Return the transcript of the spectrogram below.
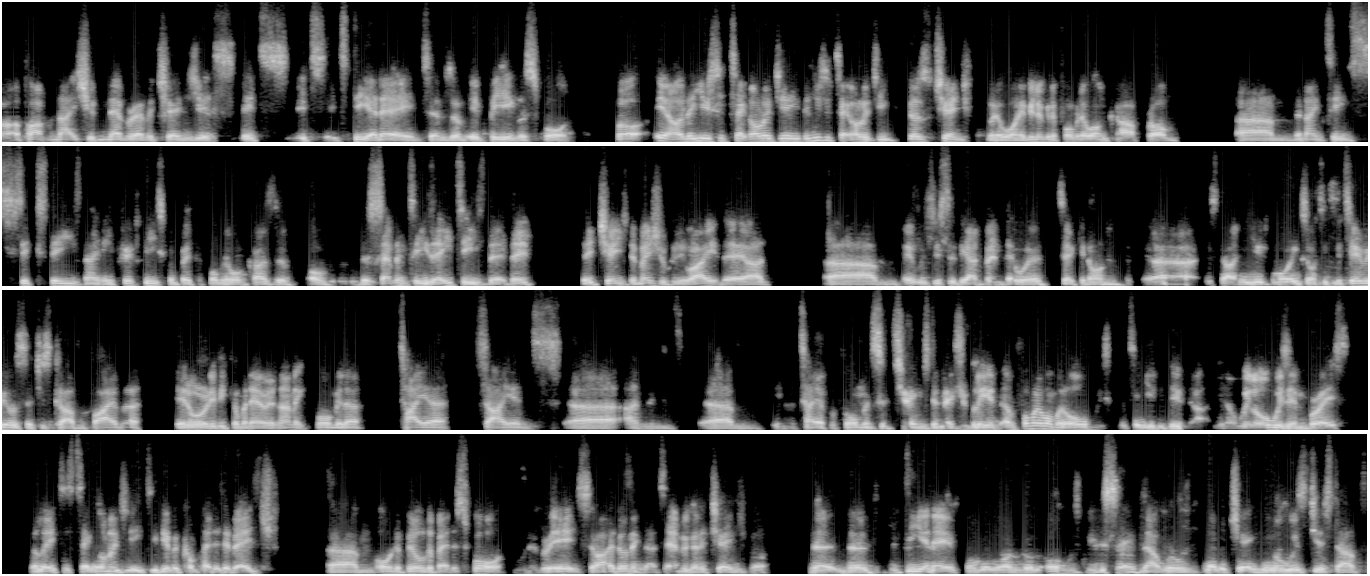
But apart from that, it should never ever change its its its its DNA in terms of it being a sport. But you know, the use of technology, the use of technology does change Formula One. If you look at a Formula One car from um, the 1960s, 1950s compared to Formula One cars of, of the 70s, 80s, they they they changed immeasurably, right? They had um, it was just at the advent they were taking on uh, starting to use more exotic materials such as carbon fiber it already become an aerodynamic formula, tire science, uh, and um, you know, tire performance had changed immeasurably. And, and, Formula One will always continue to do that. You know, we'll always embrace the latest technology to give a competitive edge um, or to build a better sport, whatever it is. So I don't think that's ever going to change. But the, the, the DNA of Formula One will always be the same. That will never change. We'll always just have,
